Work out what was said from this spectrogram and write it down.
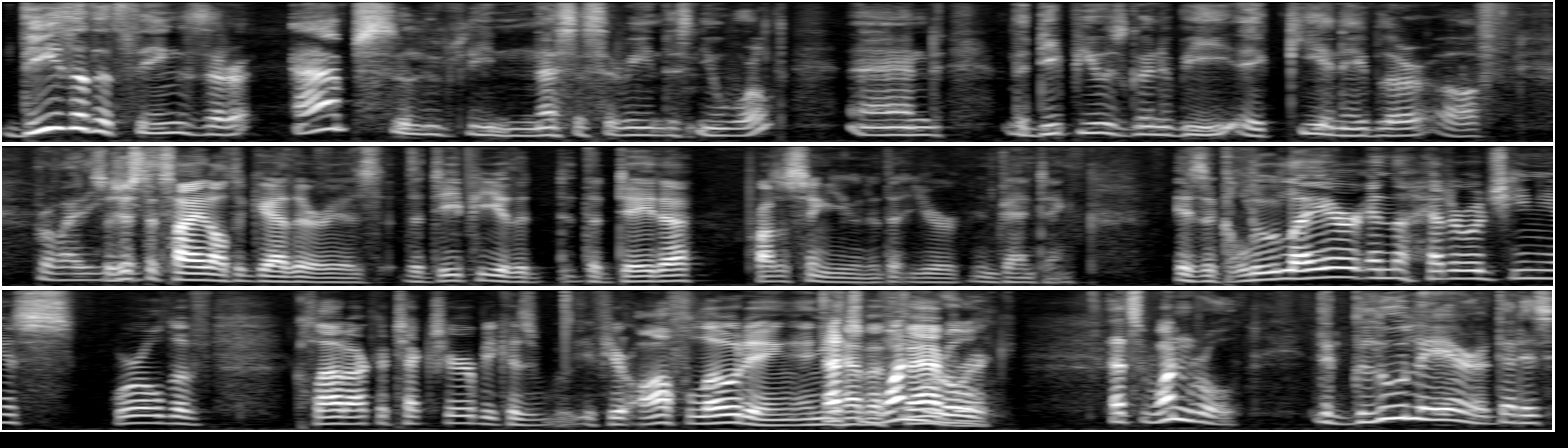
these are the things that are absolutely necessary in this new world. And the DPU is going to be a key enabler of providing. So just to tie it all together is the DPU, the, the data processing unit that you're inventing, is a glue layer in the heterogeneous world of cloud architecture? Because if you're offloading and you That's have a one role. fabric, That's one role. The glue layer that is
